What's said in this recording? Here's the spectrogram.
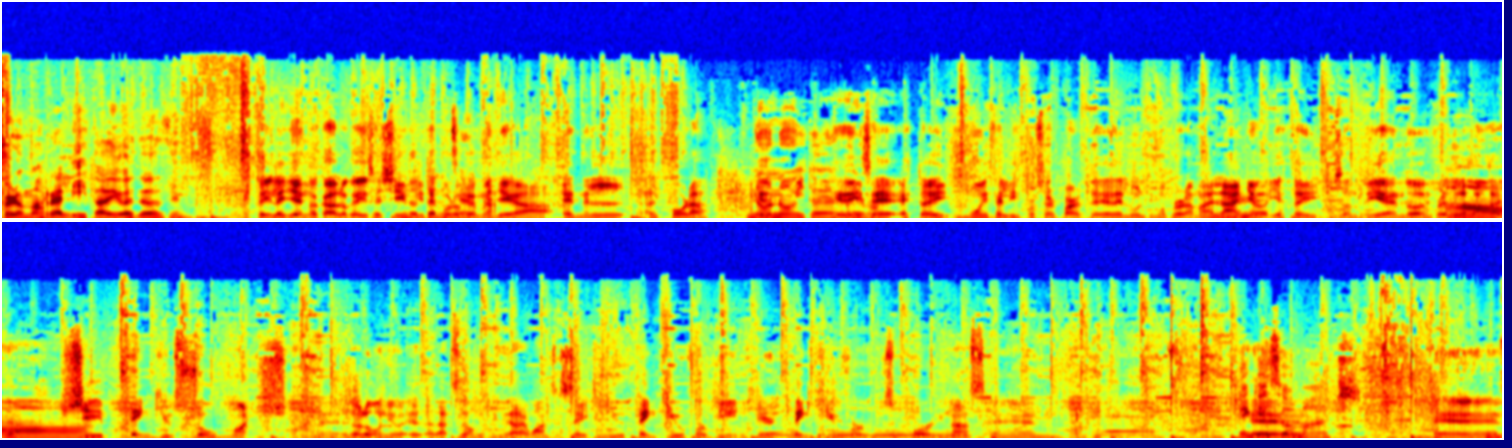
pero más realista, digo. así. Estoy leyendo acá lo que dice Chip No y te juro que cerca. me llega en el al Cora. No, que- no, y todavía que dice, estoy muy feliz por ser parte del último programa del Ujú. año y estoy sonriendo enfrente de la Oh. pantalla. Sheep, thank you so much. Eh, eso es lo único, eh, that's the only thing that I want to say to you. Thank you for being here. Thank you for supporting us and thank you. Thank you so Eh, much. Eh,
